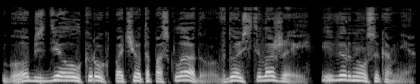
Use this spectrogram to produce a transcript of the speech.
Боб сделал круг почета по складу вдоль стеллажей и вернулся ко мне.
